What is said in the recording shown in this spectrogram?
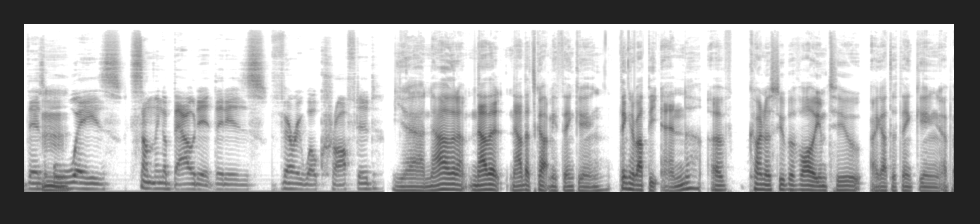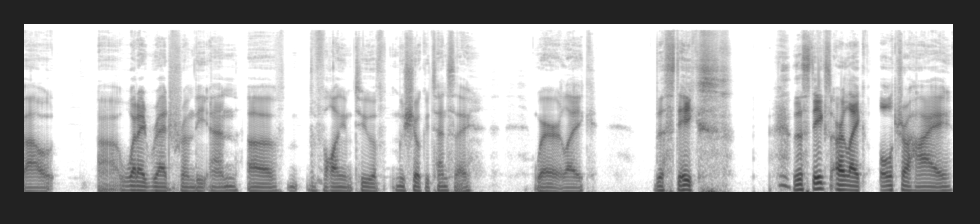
there's Mm. always something about it that is very well crafted. Yeah, now that I'm, now that now that's got me thinking, thinking about the end of Konosuba Volume Two. I got to thinking about uh, what I read from the end of the Volume Two of Mushoku Tensei, where like the stakes, the stakes are like ultra high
